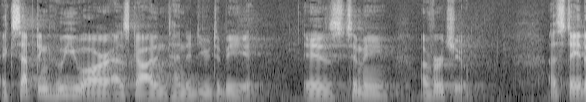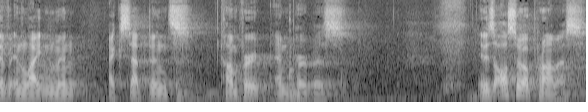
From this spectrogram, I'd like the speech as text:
Accepting who you are as God intended you to be is, to me, a virtue, a state of enlightenment, acceptance, comfort, and purpose. It is also a promise,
